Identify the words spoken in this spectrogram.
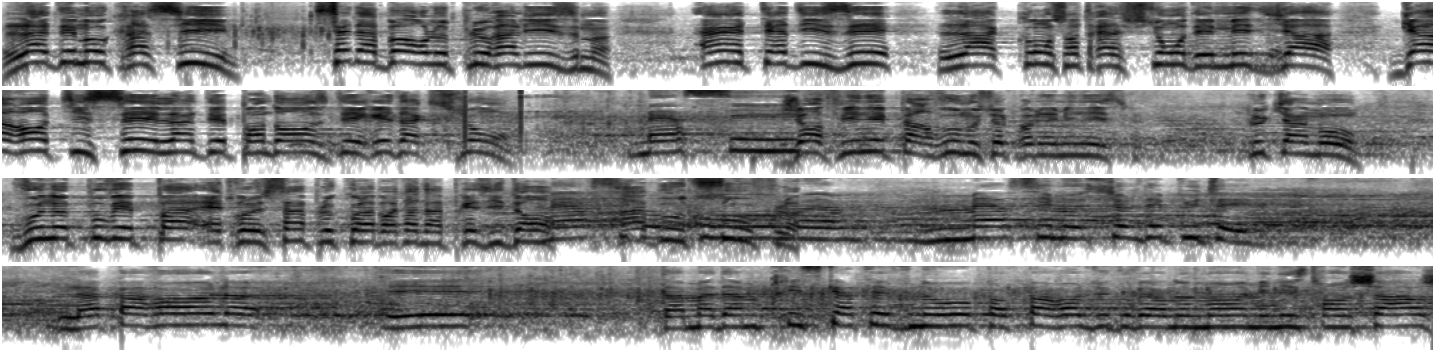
La démocratie, c'est d'abord le pluralisme. Interdisez la concentration des médias. Garantissez l'indépendance des rédactions. Merci. J'en finis par vous, Monsieur le Premier ministre. Plus qu'un mot. Vous ne pouvez pas être le simple collaborateur d'un président Merci à bout de souffle. Merci, monsieur le député. La parole est à madame Priska Thévenot, porte-parole du gouvernement et ministre en charge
